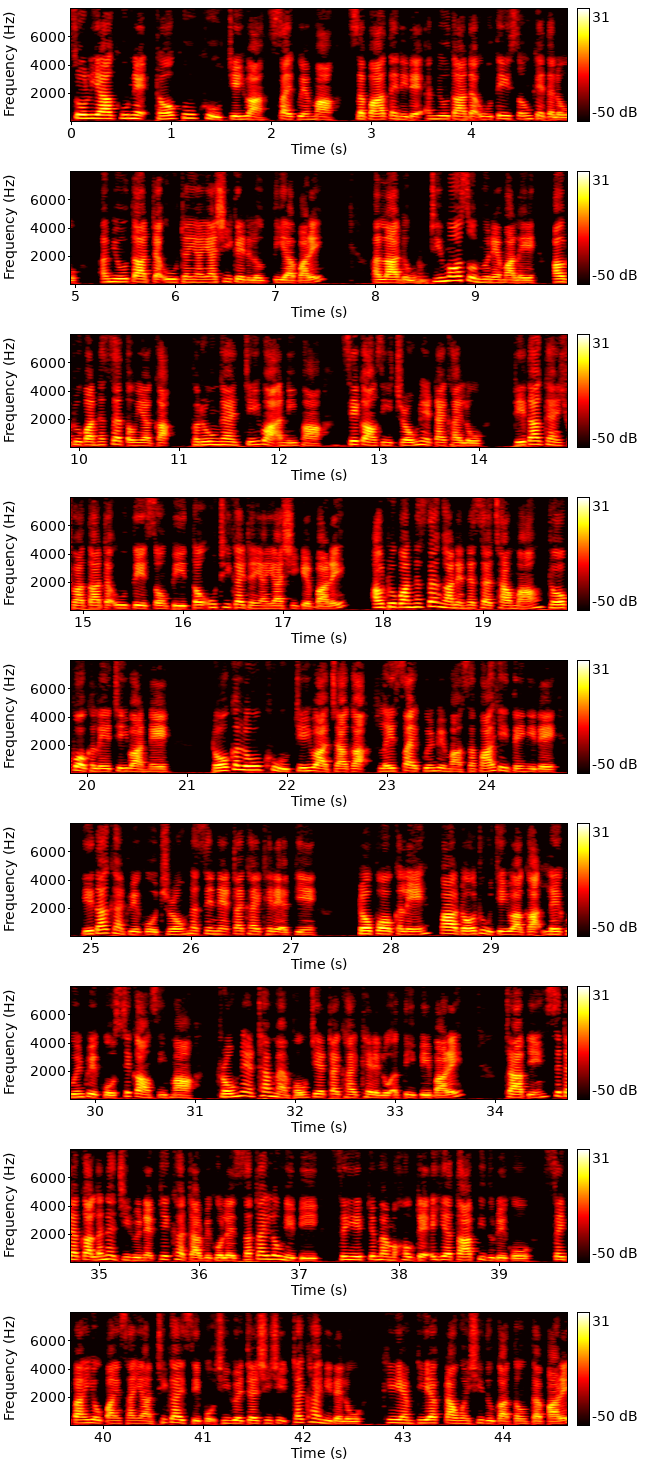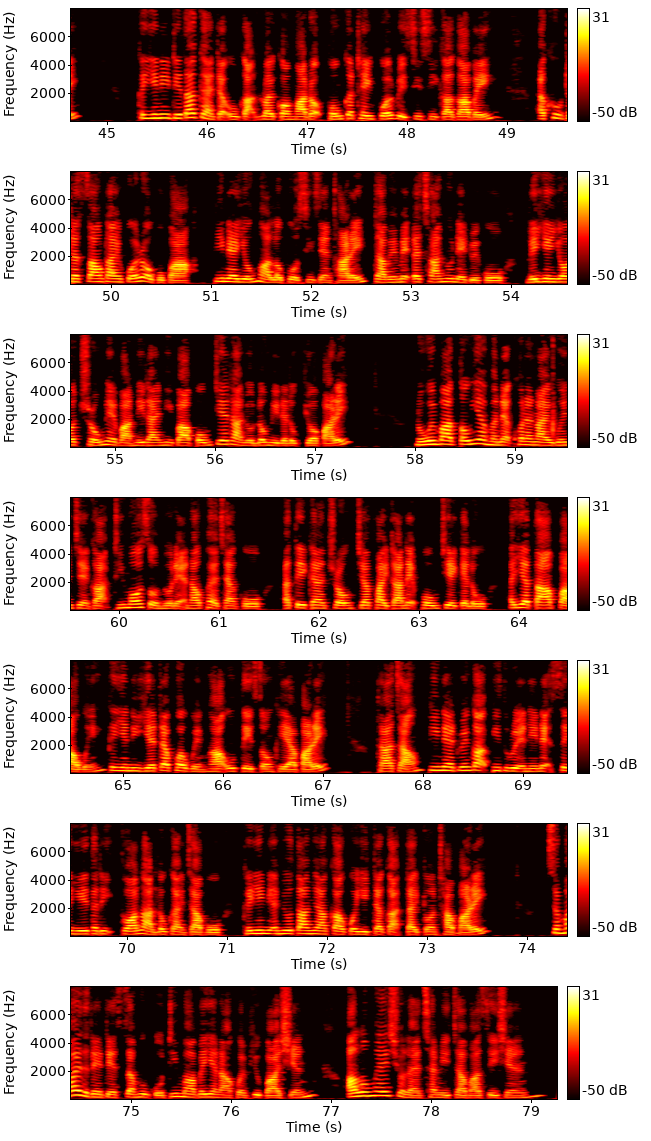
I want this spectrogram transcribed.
ဆိုလျာကူနဲ့ဒေါ်ကူခုကျေးရွာစိုက်ကွင်းမှာစပားတင်နေတဲ့အမျိုးသားတအူသေဆုံးခဲ့တယ်လို့အမျိုးသားတအူဒဏ်ရာရရှိခဲ့တယ်လို့သိရပါတယ်။အလားတူဒီမော့ဆိုမြို့နယ်မှာလည်းအော်တိုဘာ23ရက်ကဘရုံငံကျေးရွာအနီးမှာစစ်ကောင်စီဒရုန်းနဲ့တိုက်ခိုက်လို့ဒေသခံရွာသားတအူသေဆုံးပြီး3ဦးထိခိုက်ဒဏ်ရာရရှိခဲ့ပါတယ်။ အောက်တိုဘာ25နဲ့26မှာဒေါ်ပေါ်ကလေးကြီးပါနဲ့ဒေါ်ကလိုးခုကြေးရွာကြားကလေဆိုင်ကွင်းတွေမှာစပားရိတ်သိမ်းနေတဲ့ဒေသခံတွေကိုဒရုန်းနှစ်စင်းနဲ့တိုက်ခိုက်ခဲ့တဲ့အပြင်ဒေါ်ပေါ်ကလေးပါတော်တူကြေးရွာကလေကွင်းတွေကိုစစ်ကောင်စီမှဒရုန်းနဲ့ထပ်မံပုံကျဲတိုက်ခိုက်ခဲ့တယ်လို့အသိပေးပါတယ်။ဒါပြင်စစ်တပ်ကလက်နက်ကြီးတွေနဲ့ပစ်ခတ်တာတွေကိုလည်းဇက်တိုက်လုပ်နေပြီးစစ်ရေးပြတ်မှတ်မဟုတ်တဲ့အရက်သားပြည်သူတွေကိုစိတ်ပိုင်းရုပ်ပိုင်းဆိုင်ရာထိခိုက်စေဖို့ရည်ရွယ်ချက်ရှိရှိတိုက်ခိုက်နေတယ်လို့ KMDF တာဝန်ရှိသူကသုံးသပ်ပါတယ် ကရင်ဒေသခံတအုပ်ကလွိုက်ကော်မှာတော့ဘုံကထိန်ပွဲတွေစီစီကားကားပဲအခုတဆောင်းတိုင်းပွဲတော်ကိုပါပြည်내ရုံးမှာလုပ်ဖို့စီစဉ်ထားတယ်ဒါပေမဲ့တခြားမြို့နယ်တွေကိုလေရင်ရောထုံနဲ့ပါနေတိုင်းနေပါပုံကျဲတာမျိုးလုပ်နေတယ်လို့ပြောပါတယ်နိုဝင်ဘာ3ရက်မနက်9နာရီဝန်းကျင်ကဒီမော့ဆိုမြို့နယ်အနောက်ဘက်ခြမ်းကိုအသေးကန်ဒရုန်းဂျက်ဖိုက်တာနဲ့ပုံကျဲခဲ့လို့အရက်သားအပါဝင်ကရင်ရဲတပ်ဖွဲ့ဝင်9ဦးသေဆုံးခဲ့ရပါတယ်။ဒါကြောင့်ပြည်내တွင်းကပြည်သူတွေအနေနဲ့စစ်ရေးသတိသွာလာလုပ်ကင်ကြဖို့ကရင်အမျိုးသားများကောက်ွယ်ရေးတပ်ကတိုက်တွန်းထားပါတယ်။ ကျမတဲ့တင်ဆက်မှုကိုဒီမှာပဲရနာခွင့်ပြုပါရှင်အားလုံးပဲရှင်လန်းချမ်းမြေ့ကြပါစေရှင်။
